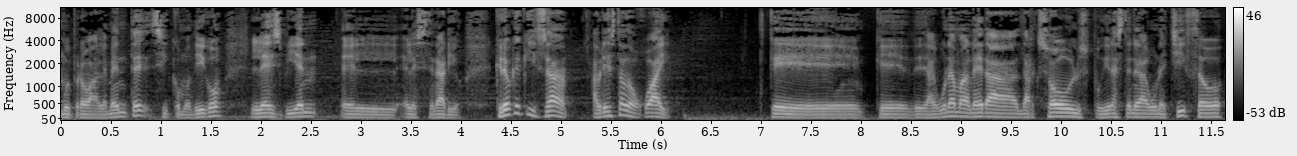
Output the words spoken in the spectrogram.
muy probablemente, si como digo, lees bien el, el escenario. Creo que quizá habría estado guay que, que de alguna manera Dark Souls pudieras tener algún hechizo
